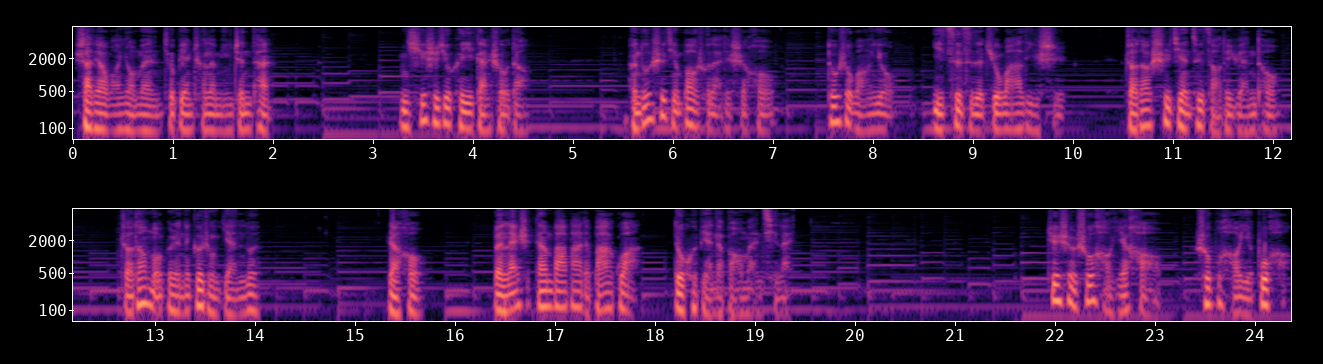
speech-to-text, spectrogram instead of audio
沙雕网友们就变成了名侦探。你其实就可以感受到，很多事情爆出来的时候，都是网友一次次的去挖历史，找到事件最早的源头，找到某个人的各种言论，然后，本来是干巴巴的八卦都会变得饱满起来。这事儿说好也好，说不好也不好。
